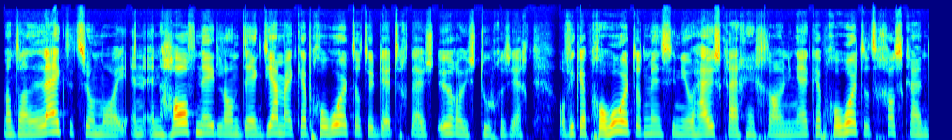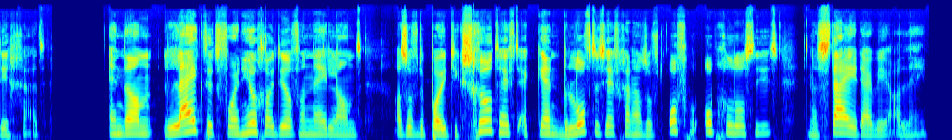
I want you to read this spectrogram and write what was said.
Want dan lijkt het zo mooi. En, en half Nederland denkt, ja, maar ik heb gehoord dat er 30.000 euro is toegezegd. Of ik heb gehoord dat mensen een nieuw huis krijgen in Groningen. Ik heb gehoord dat de gaskraan dicht gaat. En dan lijkt het voor een heel groot deel van Nederland alsof de politiek schuld heeft erkend, beloftes heeft gedaan, alsof het opgelost is. En dan sta je daar weer alleen.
